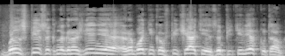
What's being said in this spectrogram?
Был список награждения работников печати за пятилетку там,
